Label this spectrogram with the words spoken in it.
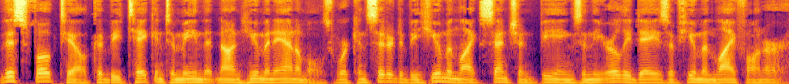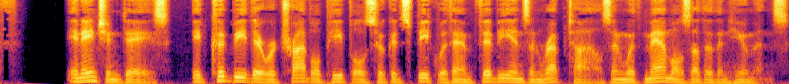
This folktale could be taken to mean that non-human animals were considered to be human-like sentient beings in the early days of human life on Earth. In ancient days, it could be there were tribal peoples who could speak with amphibians and reptiles and with mammals other than humans.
